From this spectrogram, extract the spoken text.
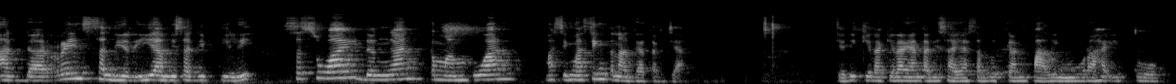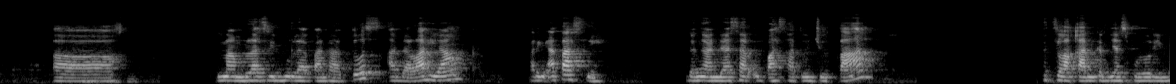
ada range sendiri yang bisa dipilih sesuai dengan kemampuan masing-masing tenaga kerja. Jadi kira-kira yang tadi saya sebutkan paling murah itu uh, eh, 16.800 adalah yang paling atas nih. Dengan dasar upah 1 juta, kecelakaan kerja 10.000,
